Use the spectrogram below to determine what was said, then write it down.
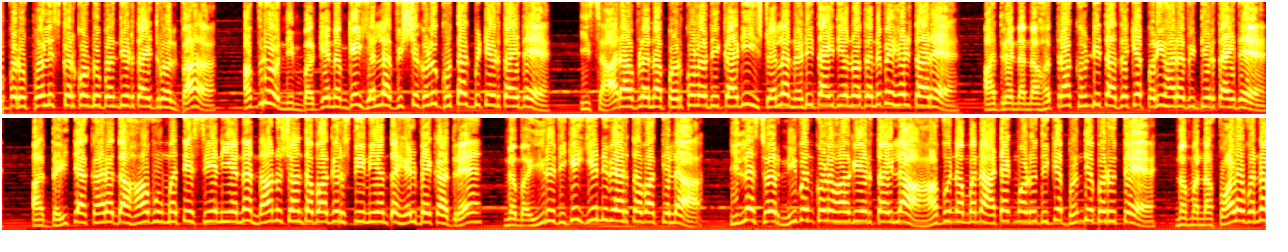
ಒಬ್ಬರು ಪೊಲೀಸ್ ಕರ್ಕೊಂಡು ಬಂದಿಡ್ತಾ ಇದ್ರು ಅಲ್ವಾ ಅವ್ರು ನಿಮ್ ಬಗ್ಗೆ ನಮ್ಗೆ ಎಲ್ಲಾ ವಿಷಯಗಳು ಗೊತ್ತಾಗ್ಬಿಟ್ಟಿರ್ತಾ ಇದೆ ಈ ಅವಳನ್ನ ಪಡ್ಕೊಳ್ಳೋದಿಕ್ಕಾಗಿ ಇಷ್ಟೆಲ್ಲ ನಡೀತಾ ಇದೆಯನ್ನೋದನ್ನವೇ ಅನ್ನೋದನ್ನೇ ಹೇಳ್ತಾರೆ ಆದ್ರೆ ನನ್ನ ಹತ್ರ ಖಂಡಿತ ಅದಕ್ಕೆ ಪರಿಹಾರ ಬಿದ್ದಿರ್ತಾ ಇದೆ ಆ ದೈತ್ಯಾಕಾರದ ಹಾವು ಮತ್ತೆ ಸೇನೆಯನ್ನ ನಾನು ಶಾಂತವಾಗಿರಿಸ್ತೀನಿ ಅಂತ ಹೇಳ್ಬೇಕಾದ್ರೆ ನಮ್ಮ ಹೀರೋವಿಗೆ ಏನು ಅರ್ಥವಾಗ್ತಿಲ್ಲ ಇಲ್ಲ ಸರ್ ನೀವ್ ಅನ್ಕೊಳ್ಳೋ ಹಾಗೆ ಇರ್ತಾ ಇಲ್ಲ ಹಾವು ನಮ್ಮನ್ನ ಅಟ್ಯಾಕ್ ಮಾಡೋದಿಕ್ಕೆ ಬಂದೇ ಬರುತ್ತೆ ನಮ್ಮನ್ನ ಫಾಲೋವನ್ನ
